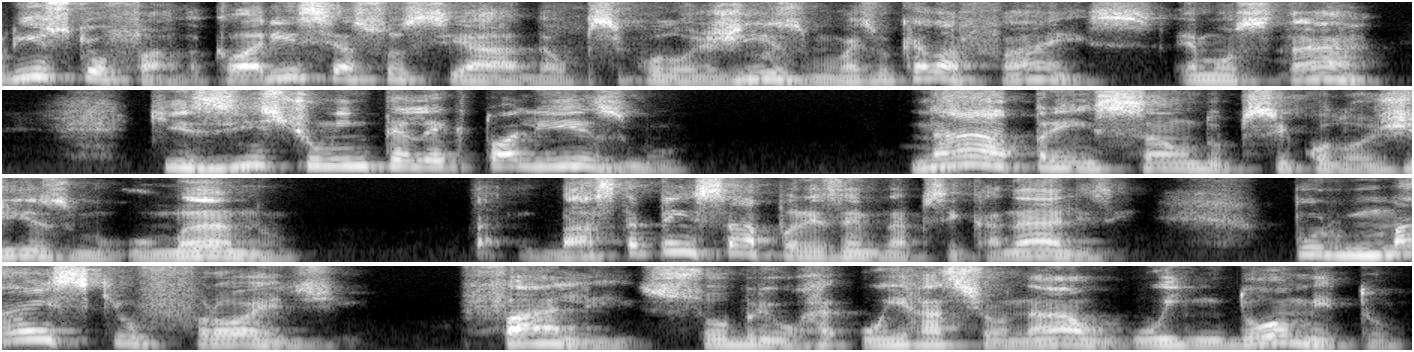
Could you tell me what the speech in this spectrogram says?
Por isso que eu falo, Clarice é associada ao psicologismo, mas o que ela faz é mostrar que existe um intelectualismo na apreensão do psicologismo humano. Basta pensar, por exemplo, na psicanálise. Por mais que o Freud fale sobre o, irracional, o indômito,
